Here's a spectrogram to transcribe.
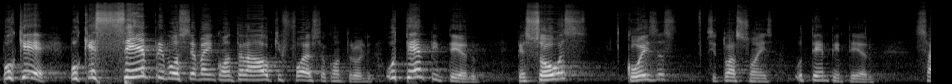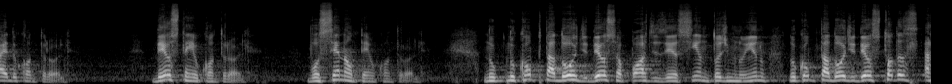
Por quê? Porque sempre você vai encontrar algo que foge ao seu controle. O tempo inteiro. Pessoas, coisas, situações. O tempo inteiro. Sai do controle. Deus tem o controle. Você não tem o controle. No, no, computador de Deus, se eu posso dizer assim, eu não estou diminuindo, no computador de Deus, a,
